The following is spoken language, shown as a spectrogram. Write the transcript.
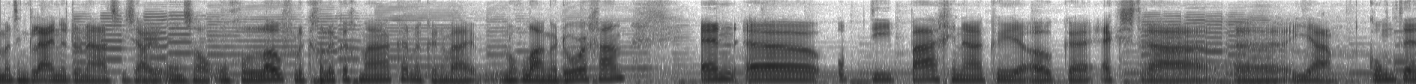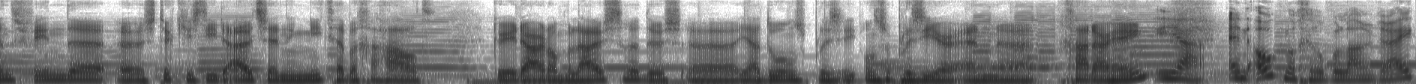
Met een kleine donatie zou je ons al ongelooflijk gelukkig maken. Dan kunnen wij nog langer doorgaan. En op die pagina kun je ook extra ja, content vinden. Stukjes die de uitzending niet hebben gehaald, kun je daar dan beluisteren. Dus eh, ja, doe ons plezier, onze plezier en eh, ga daarheen. ja, en ook nog heel belangrijk.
